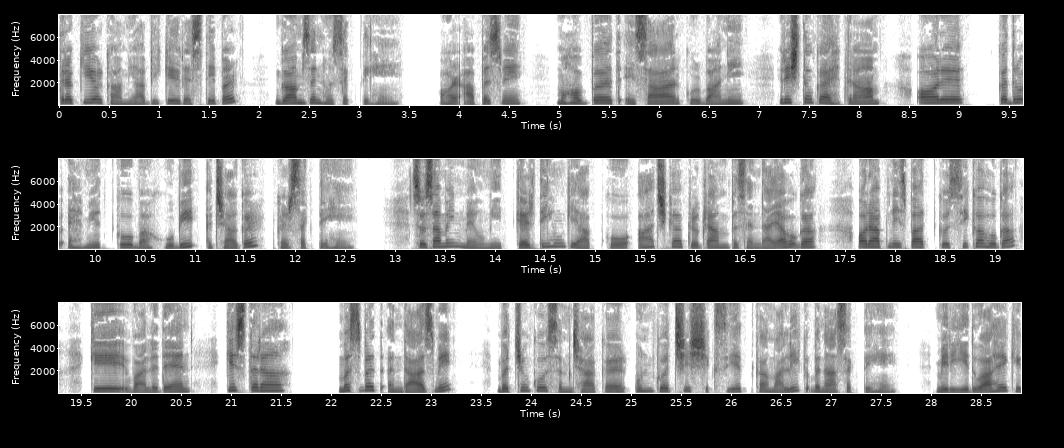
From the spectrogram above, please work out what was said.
ترقی اور کامیابی کے رستے پر گامزن ہو سکتے ہیں۔ اور آپس میں محبت، احسار، قربانی، رشتوں کا احترام اور قدر و اہمیت کو بخوبی اجاگر کر سکتے ہیں۔ سوسامین میں امید کرتی ہوں کہ آپ کو آج کا پروگرام پسند آیا ہوگا اور آپ نے اس بات کو سیکھا ہوگا کہ والدین کس طرح مثبت انداز میں بچوں کو سمجھا کر ان کو اچھی شخصیت کا مالک بنا سکتے ہیں۔ میری یہ دعا ہے کہ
